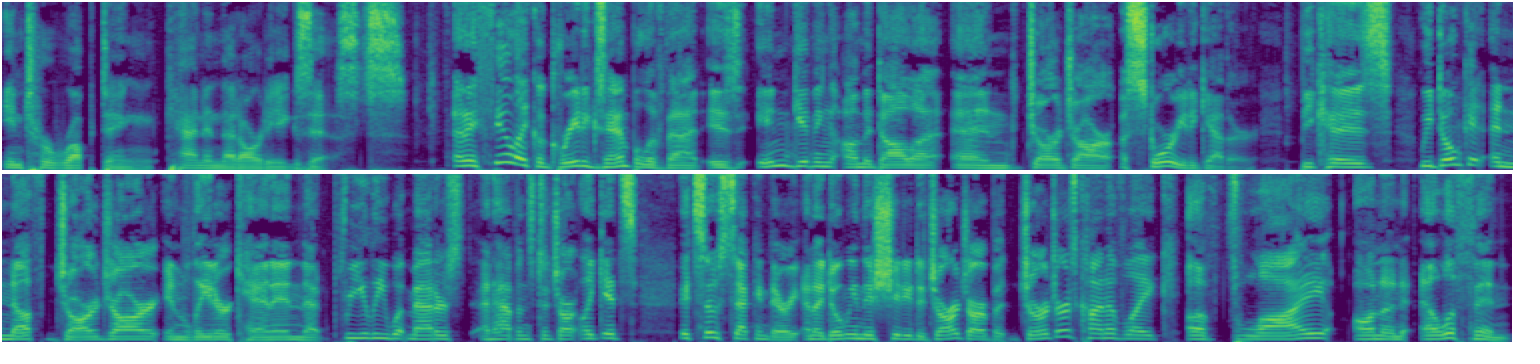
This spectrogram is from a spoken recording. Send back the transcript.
interrupting canon that already exists. And I feel like a great example of that is in giving Amidala and Jar Jar a story together. Because we don't get enough Jar Jar in later canon that really what matters and happens to Jar like it's it's so secondary and I don't mean this shitty to Jar Jar but Jar Jar's kind of like a fly on an elephant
